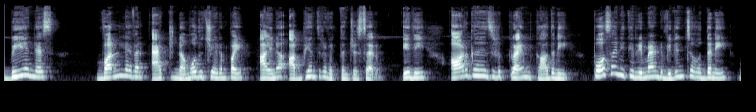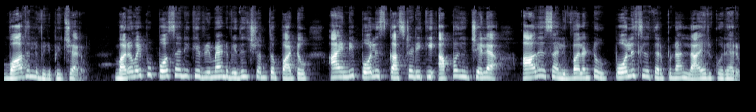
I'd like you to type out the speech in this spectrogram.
బీఎన్ఎస్ వన్ లెవెన్ యాక్ట్ నమోదు చేయడంపై ఆయన అభ్యంతరం వ్యక్తం చేశారు. ఇది ఆర్గనైజ్డ్ క్రైమ్ కాదని పోసానికి రిమాండ్ విధించవద్దని వాదనలు వినిపించారు. మరోవైపు పోసానికి రిమాండ్ విధించడంతో పాటు ఆయన్ని పోలీస్ కస్టడీకి అప్పగించేలా ఆదేశాలు ఇవ్వాలంటూ పోలీసుల తరపున లాయర్ కోరారు.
